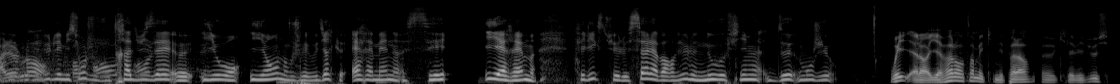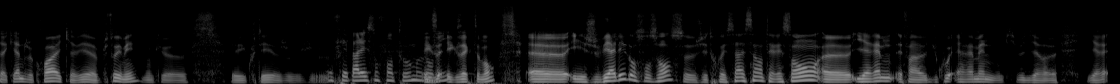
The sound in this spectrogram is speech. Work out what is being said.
Au début de l'émission, je vous traduisais euh, IO en IAN, donc je vais vous dire que RMN, c'est IRM. Félix, tu es le seul à avoir vu le nouveau film de Mongiou. Oui, alors il y a Valentin, mais qui n'est pas là, euh, qui l'avait vu aussi à Cannes, je crois, et qui avait euh, plutôt aimé. Donc euh, écoutez, je. je- On fait parler son fantôme aujourd'hui. exactement. Euh, et je vais aller dans son sens. J'ai trouvé ça assez intéressant. IRM, enfin du coup RMN, donc qui veut dire IR-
